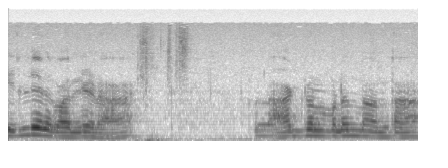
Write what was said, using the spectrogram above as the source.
கில்லு எனக்கு வரலையடா லாக்டவுன் பண்ணது நான் தான்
